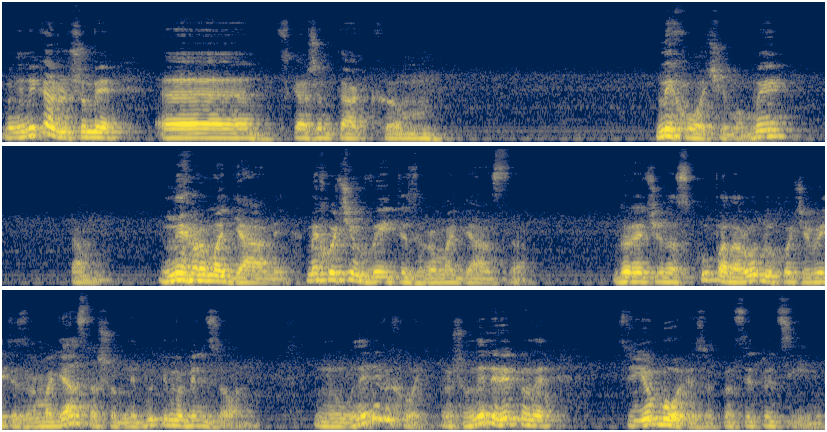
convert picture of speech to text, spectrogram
Вони не кажуть, що ми, е, скажімо так, ем, не хочемо. Ми там не громадяни, ми хочемо вийти з громадянства. До речі, у нас купа народу хоче вийти з громадянства, щоб не бути мобілізованим. Ну, вони не виходять, тому що вони не виконали свій обов'язок конституційний.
